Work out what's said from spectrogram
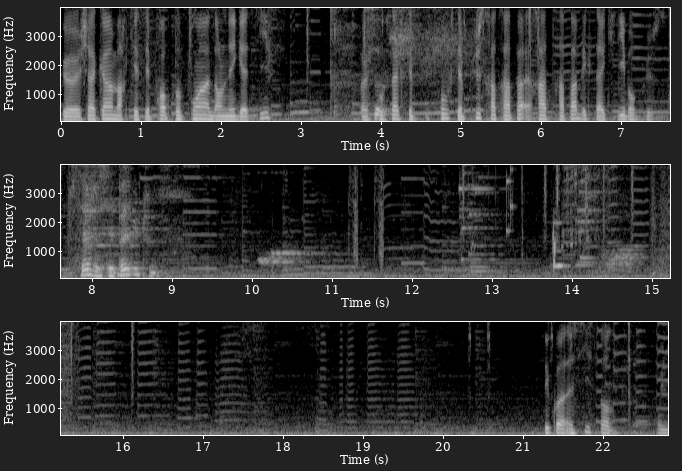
que chacun marquait ses propres points dans le négatif, euh, je trouve ça que c'est plus- je trouve que c'est plus rattrapa- rattrapable et que ça équilibre plus. Ça, je sais pas du tout. C'est quoi un 6 pardon? Oui.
